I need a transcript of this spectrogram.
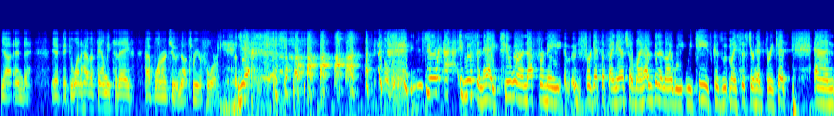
yeah, and. Uh, if if you want to have a family today, have one or two, not three or four. That's yeah. oh, really? You're, listen, hey, two were enough for me. Forget the financial. My husband and I, we we tease because my sister had three kids, and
